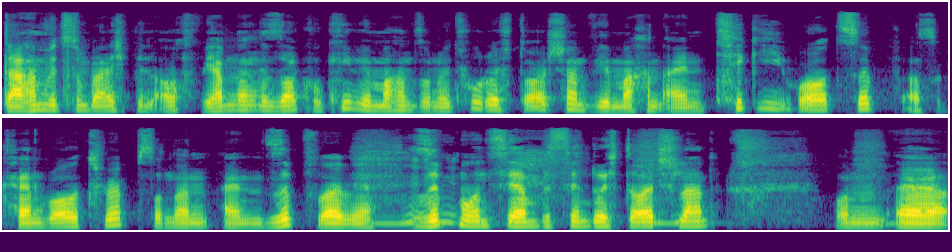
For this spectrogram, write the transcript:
da haben wir zum Beispiel auch, wir haben dann gesagt, okay, wir machen so eine Tour durch Deutschland, wir machen einen Tiki Road Zip, also kein Road Trip, sondern einen Zip, weil wir zippen uns ja ein bisschen durch Deutschland und äh,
